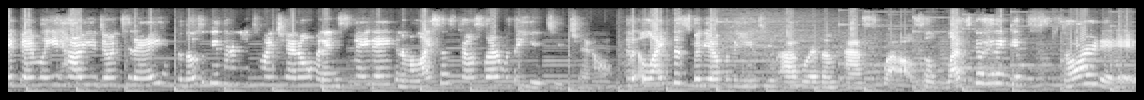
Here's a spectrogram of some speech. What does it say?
Mayday family, how are you doing today? For those of you that are new to my channel, my name is Mayday and I'm a licensed counselor with a YouTube channel. Like this video for the YouTube algorithm as well. So let's go ahead and get started.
